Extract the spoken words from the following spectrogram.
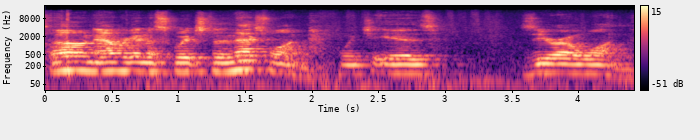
So now we're gonna switch to the next one, which is zero, one.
